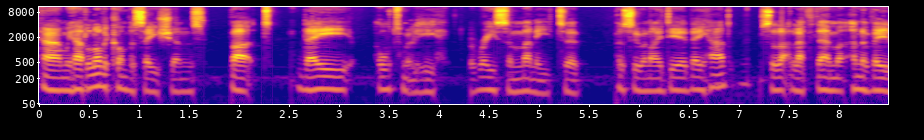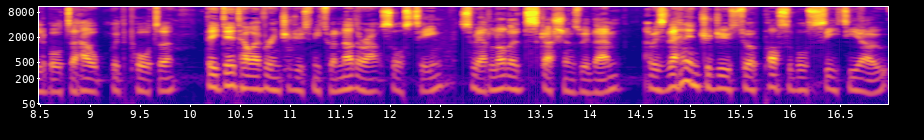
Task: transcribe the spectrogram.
And we had a lot of conversations, but they ultimately raised some money to pursue an idea they had, so that left them unavailable to help with Porter. They did, however, introduce me to another outsourced team, so we had a lot of discussions with them. I was then introduced to a possible CTO,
